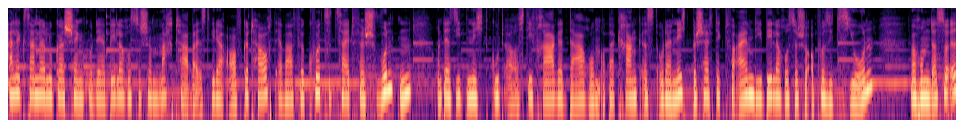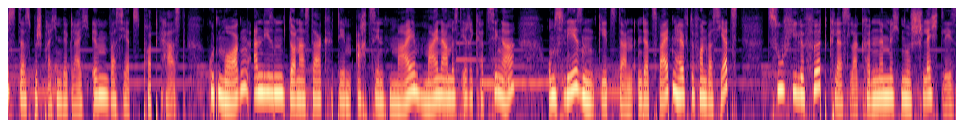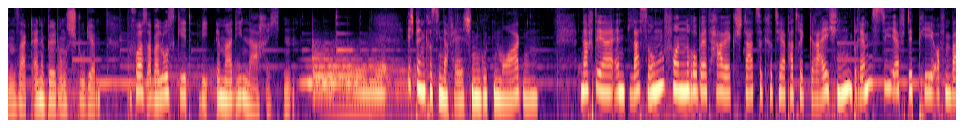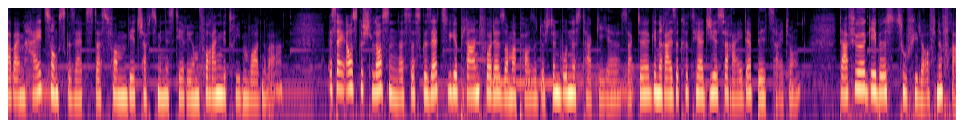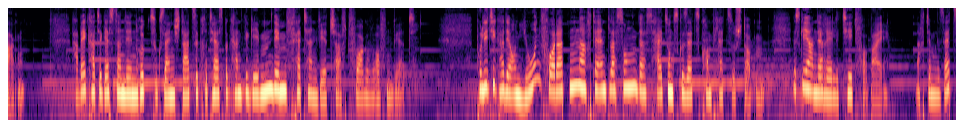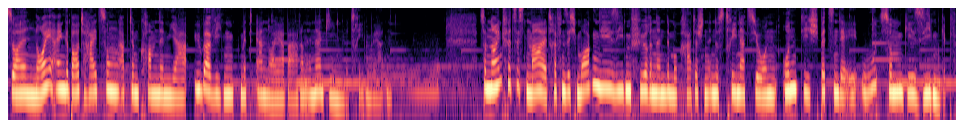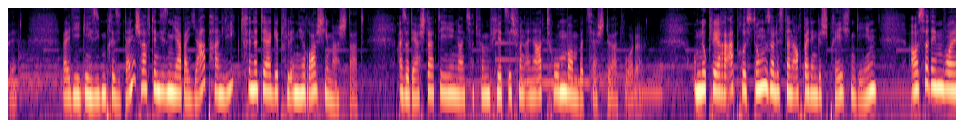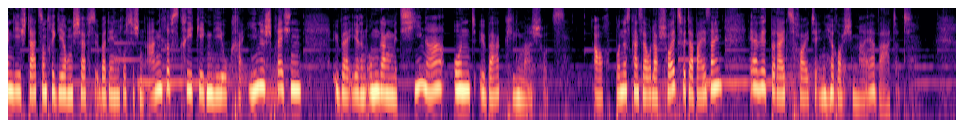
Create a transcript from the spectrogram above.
Alexander Lukaschenko, der belarussische Machthaber, ist wieder aufgetaucht. Er war für kurze Zeit verschwunden und er sieht nicht gut aus. Die Frage darum, ob er krank ist oder nicht, beschäftigt vor allem die belarussische Opposition. Warum das so ist, das besprechen wir gleich im Was jetzt Podcast. Guten Morgen an diesem Donnerstag, dem 18. Mai. Mein Name ist Erika Zinger. Ums Lesen geht's dann in der zweiten Hälfte von Was jetzt. Zu viele Viertklässler können nämlich nur schlecht lesen, sagt eine Bildungsstudie. Bevor es aber losgeht, wie immer die Nachrichten. Ich bin Christina Felschen. Guten Morgen. Nach der Entlassung von Robert Habecks Staatssekretär Patrick Greichen bremst die FDP offenbar beim Heizungsgesetz, das vom Wirtschaftsministerium vorangetrieben worden war. Es sei ausgeschlossen, dass das Gesetz wie geplant vor der Sommerpause durch den Bundestag gehe, sagte Generalsekretär Gierserei der Bild-Zeitung. Dafür gäbe es zu viele offene Fragen. Habeck hatte gestern den Rückzug seines Staatssekretärs bekannt gegeben, dem Vetternwirtschaft vorgeworfen wird. Politiker der Union forderten nach der Entlassung, das Heizungsgesetz komplett zu stoppen. Es gehe an der Realität vorbei. Nach dem Gesetz sollen neu eingebaute Heizungen ab dem kommenden Jahr überwiegend mit erneuerbaren Energien betrieben werden. Zum 49. Mal treffen sich morgen die sieben führenden demokratischen Industrienationen und die Spitzen der EU zum G7-Gipfel. Weil die G7-Präsidentschaft in diesem Jahr bei Japan liegt, findet der Gipfel in Hiroshima statt. Also der Stadt, die 1945 von einer Atombombe zerstört wurde. Um nukleare Abrüstung soll es dann auch bei den Gesprächen gehen. Außerdem wollen die Staats- und Regierungschefs über den russischen Angriffskrieg gegen die Ukraine sprechen, über ihren Umgang mit China und über Klimaschutz. Auch Bundeskanzler Olaf Scholz wird dabei sein. Er wird bereits heute in Hiroshima erwartet.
